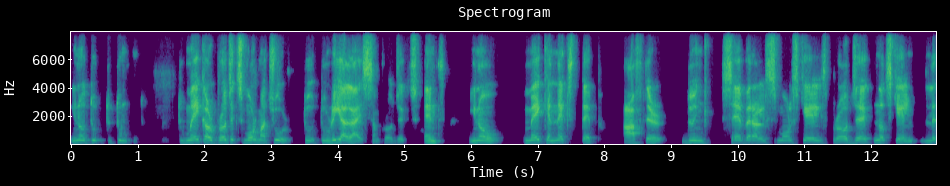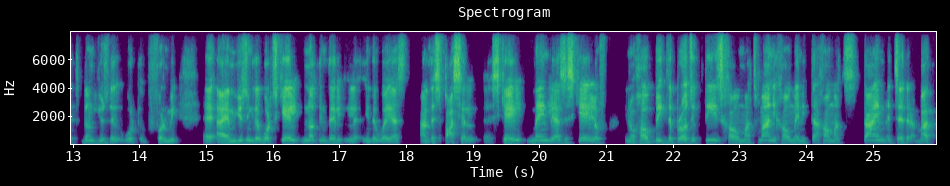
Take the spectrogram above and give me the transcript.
you know, to, to, to, to make our projects more mature, to, to realize some projects and, you know, make a next step after doing several small scale project, not scale, let don't use the word for me. Uh, I am using the word scale, not in the, in the way as on the spatial uh, scale, mainly as a scale of, you know, how big the project is, how much money, how many, how much time, etc. But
